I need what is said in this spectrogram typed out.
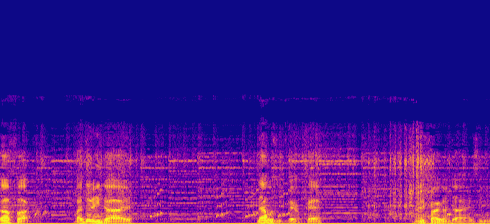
Oh fuck. Why didn't he die? That wasn't fair, okay? Now he's probably gonna die, isn't he?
